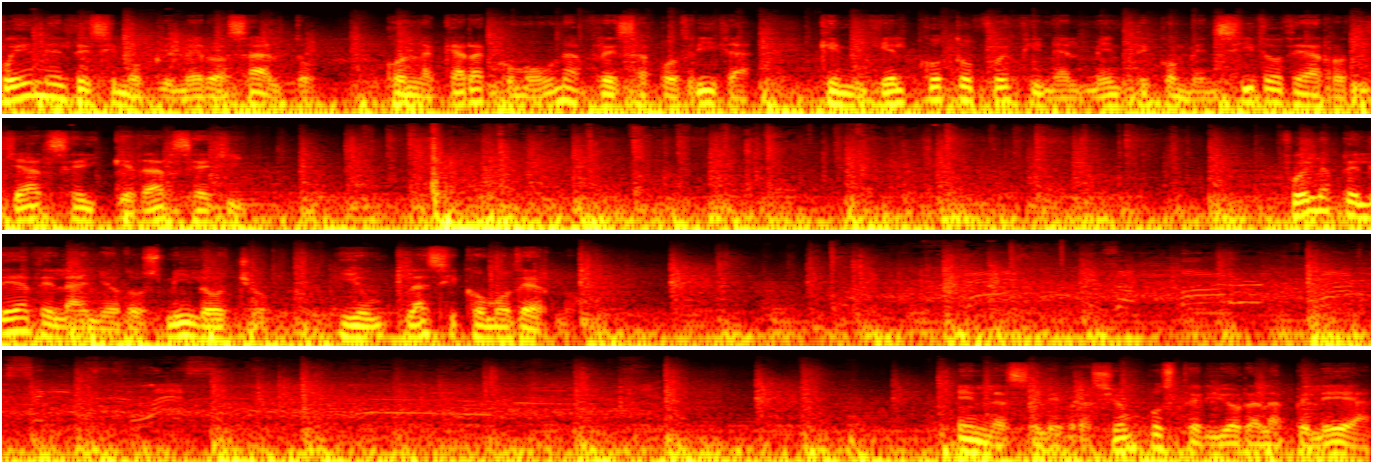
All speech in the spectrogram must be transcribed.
Fue en el decimoprimero asalto, con la cara como una fresa podrida, que Miguel Cotto fue finalmente convencido de arrodillarse y quedarse allí. Fue la pelea del año 2008 y un clásico moderno. En la celebración posterior a la pelea,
